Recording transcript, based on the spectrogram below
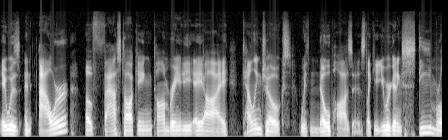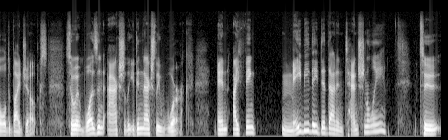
it was an hour of fast talking Tom Brady AI telling jokes with no pauses. Like you were getting steamrolled by jokes. So it wasn't actually, it didn't actually work. And I think maybe they did that intentionally to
